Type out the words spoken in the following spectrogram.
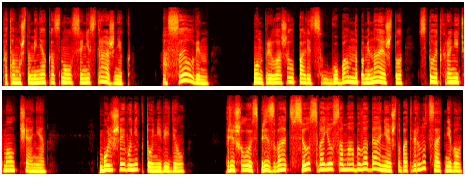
потому что меня коснулся не стражник, а Селвин. Он приложил палец к губам, напоминая, что стоит хранить молчание. Больше его никто не видел. Пришлось призвать все свое самообладание, чтобы отвернуться от него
